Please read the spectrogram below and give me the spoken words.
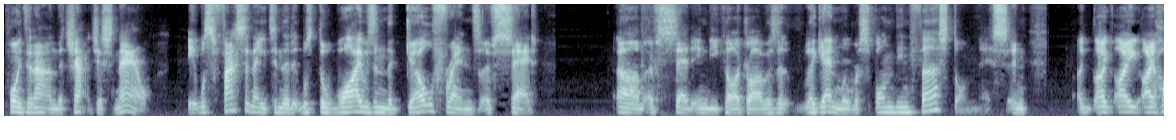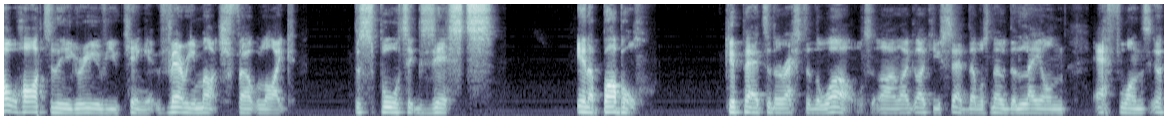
pointed out in the chat just now, it was fascinating that it was the wives and the girlfriends of said um, of said IndyCar drivers that again were responding first on this. And I, I, I wholeheartedly agree with you, King. It very much felt like the sport exists in a bubble compared to the rest of the world. Uh, like like you said, there was no delay on F1s. Uh,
